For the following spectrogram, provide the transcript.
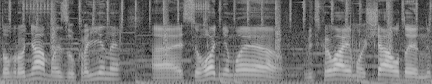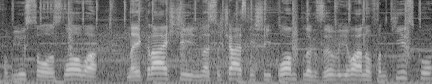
Доброго дня, ми з України. Е, Сьогодні ми відкриваємо ще один, не поб'юсь цього слова, найкращий, найсучасніший комплекс в Івано-Франківську,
